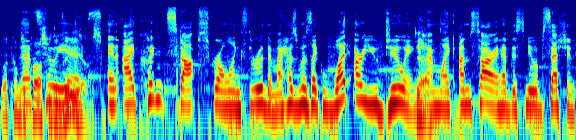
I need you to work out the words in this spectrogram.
what comes That's across with the videos. is. And I couldn't stop scrolling through them. My husband was like, What are you doing? Yeah. And I'm like, I'm sorry, I have this new obsession.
